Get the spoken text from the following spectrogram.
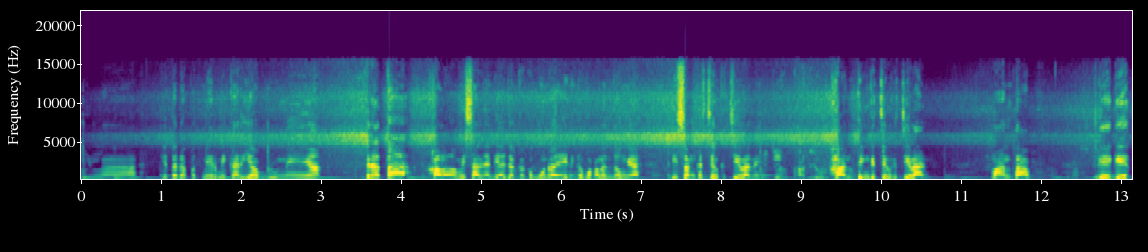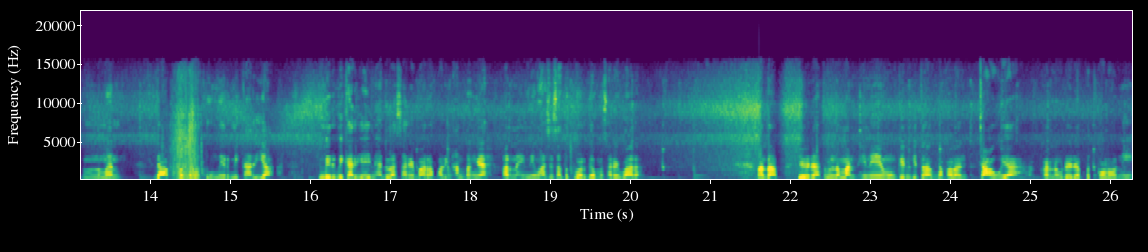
Gila kita dapat mirmikaria brunea ternyata kalau misalnya diajak ke kebun raya ini nggak bakal dong ya? Iseng kecil-kecilan nih. Hunting kecil-kecilan. Mantap. GG teman-teman. Dapat ratu Myrmicaria. Myrmicaria ini adalah sarebara paling anteng ya, karena ini masih satu keluarga sama sarebara. Mantap. Ya udah teman-teman, ini mungkin kita bakalan caw ya karena udah dapet koloni.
